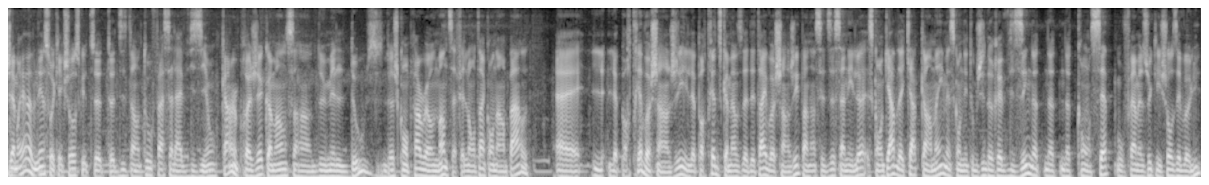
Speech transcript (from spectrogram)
J'aimerais revenir sur quelque chose que tu as dit tantôt face à la vision. Quand un projet commence en 2012, là je comprends Rollman, ça fait longtemps qu'on en parle, euh, le, le portrait va changer, le portrait du commerce de détail va changer pendant ces dix années-là. Est-ce qu'on garde le cap quand même? Est-ce qu'on est obligé de reviser notre, notre, notre concept au fur et à mesure que les choses évoluent?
